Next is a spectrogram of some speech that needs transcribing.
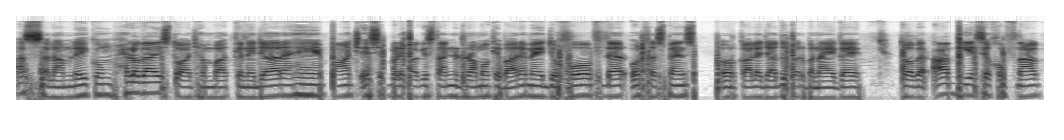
अस्सलाम वालेकुम हेलो गाइस तो आज हम बात करने जा रहे हैं पाँच ऐसे बड़े पाकिस्तानी ड्रामों के बारे में जो खौफ, डर और सस्पेंस और काले जादू पर बनाए गए। तो अगर आप भी ऐसे खौफनाक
